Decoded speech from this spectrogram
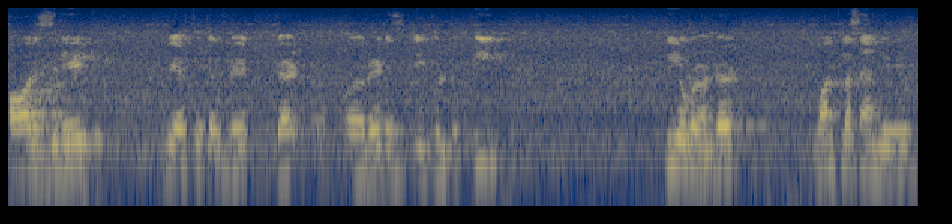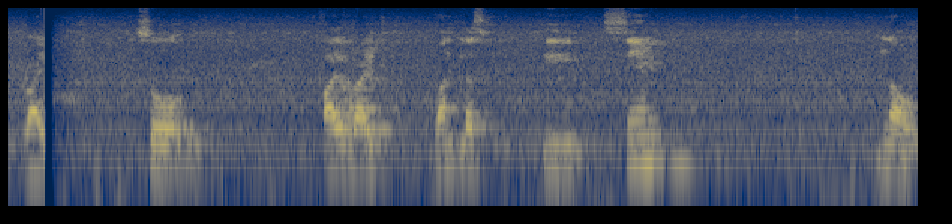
R is the rate. We have to calculate that uh, rate is equal to P. P over 100. 1 plus n we will write. So I write 1 plus P same now,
